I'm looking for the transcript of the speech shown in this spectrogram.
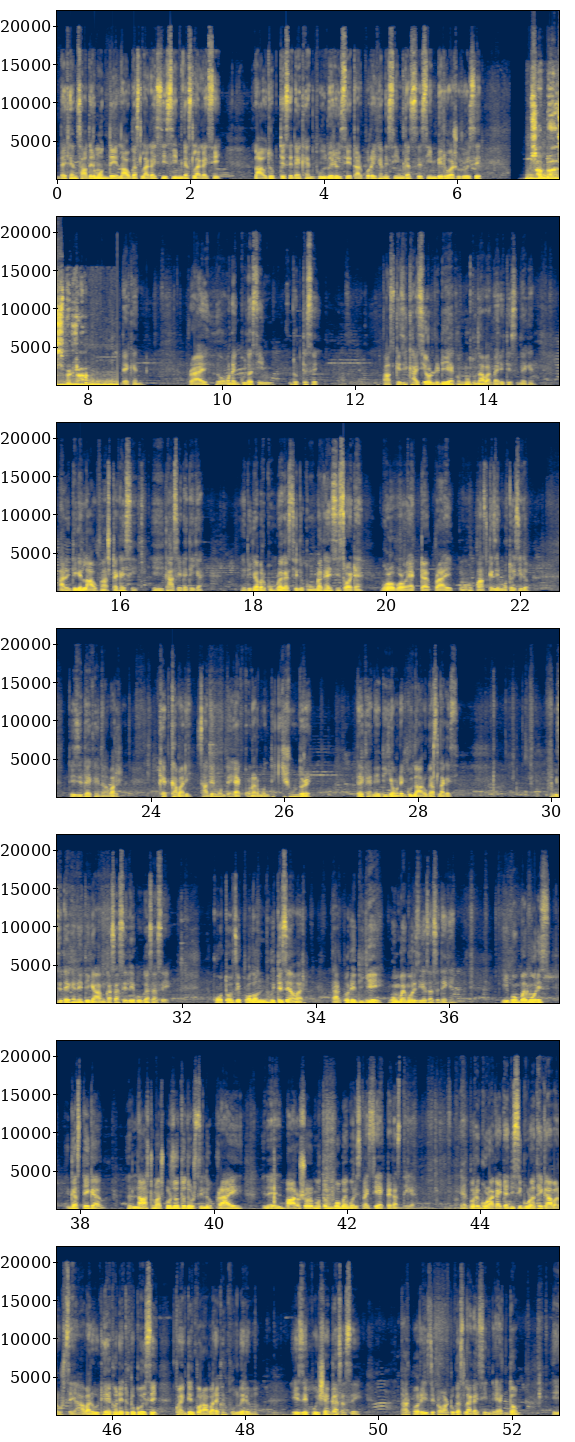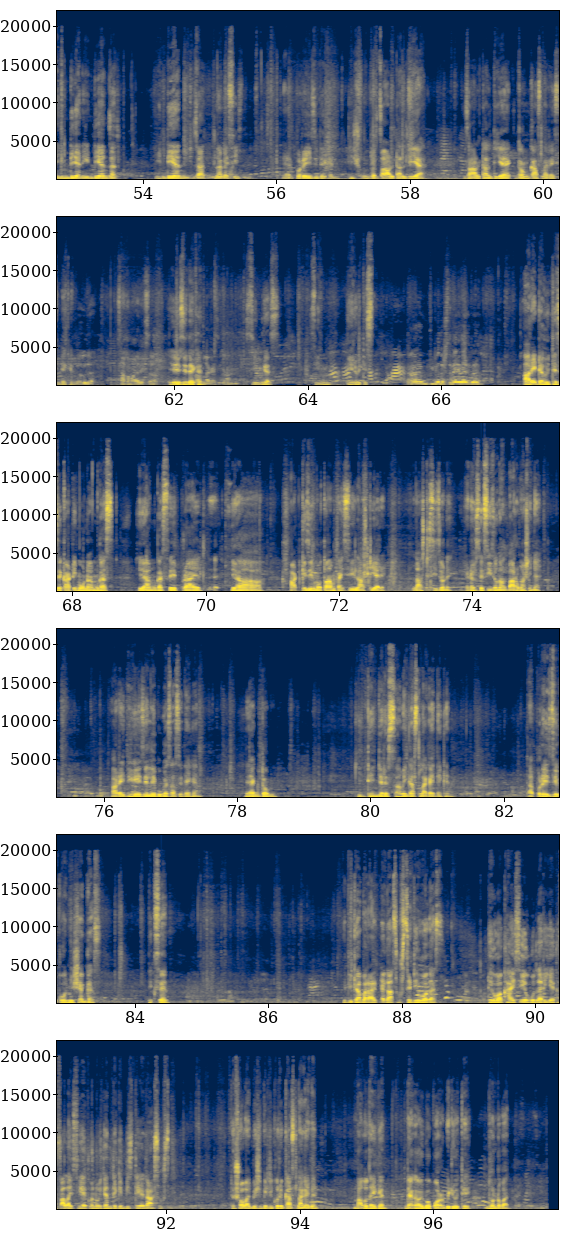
দেখেন ছাদের মধ্যে লাউ গাছ লাগাইছি সিম গাছ লাগাইছি। লাউ ধরতেছে দেখেন ফুল বের হয়েছে তারপর এখানে সিম গাছে সিম বের হওয়া শুরু হয়েছে দেখেন প্রায় অনেকগুলা সিম ধরতেছে। পাঁচ কেজি খাইছি অলরেডি এখন নতুন আবার বেরিতেছে দেখেন। আর এদিকে লাউ পাঁচটা খাইছি এই গাছ এটা দিকে। এদিকে আবার কুমড়া গাছ ছিল কুমড়া খাইছি ছয়টা বড় বড় একটা প্রায় পাঁচ কেজির মতো হয়েছিল তেজি দেখেন আবার ক্ষেত খাবারই ছাদের মধ্যে এক কোনার মধ্যে কি সুন্দরে। দেখেন এদিকে অনেকগুলো আরও গাছ লাগাইছি। ওই যে দেখেন এদিকে আম গাছ আছে, লেবু গাছ আছে। কত যে ফলন হইতেছে আমার। তারপর এদিকে বোম্বাই মরিচ গাছ আছে, দেখেন। এই বোম্বাই মরিচ গাছ থেকে লাস্ট মাস পর্যন্ত ধরছিল, প্রায় বারোশোর মতন বোম্বাই মরিচ পাইছি একটা গাছ থেকে। এরপরে গোড়া কাইটা দিছি, গোড়া থেকে আবার উঠছে। আবার উঠে এখন এতটুকু হয়েছে, কয়েকদিন পর আবার এখন ফুল বেরোলো। এই যে পুঁইশাক গাছ আছে, তারপরে এই যে টমাটো গাছ লাগাইছি, একদম ইন্ডিয়ান ইন্ডিয়ান জাত ইন্ডিয়ান জাত লাগাইছি। এরপরে এই যে দেখেন, কি সুন্দর জাল টাল দিয়া জাল টাল দিয়ে একদম গাছ লাগাইছি, দেখেন। এই যে দেখেন সিম গাছ সিম বের হইতেছে আর এটা হইতেছে কাটিমন আম গাছ। এই আম গাছে প্রায় আট কেজির মতো আম পাইছি লাস্ট ইয়ারে লাস্ট সিজনে এটা হচ্ছে সিজনাল বারো মাসই না আর এইদিকে এই যে লেবু গাছ আছে, দেখেন। একদম কি ডেঞ্জারাস আমি গাছ লাগাই, দেখেন। তারপরে এই যে কলমি শাক গাছ, দেখছেন? এদিকে আবার আরেকটা গাছ উঠছে, ঢেউয়া গাছ। ঢেউয়া খাইছি ওগুলার ইয়ে ফালাইছি এখন ওইখান থেকে বীজ থেকে গাছ উঠছে তো সবাই বেশি বেশি করে গাছ লাগাইবেন ভালো থাকেন, দেখা হইব পরের ভিডিওতে, ধন্যবাদ।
